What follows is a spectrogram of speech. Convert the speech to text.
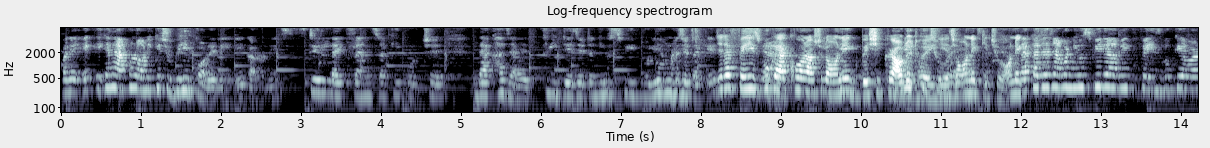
মানে এখানে এখন অনেক কিছু ভিড় করেনি এই কারণে। স্টিল লাইক ফ্রেন্ডসরা কি করছে? দেখা যায় ফিডে যেটা নিউজ ফিড বলি আমরা যেটাকে। যেটা ফেসবুকে হ্যাঁ। এখন আসলে অনেক বেশি ক্রাউডেড হয়ে গিয়েছে অনেক কিছু অনেক দেখা যায় যে আমার নিউজ ফিডে আমি ফেসবুকে আমার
